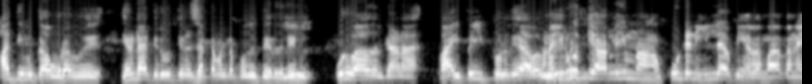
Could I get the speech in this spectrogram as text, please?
அதிமுக உறவு இரண்டாயிரத்தி இருபத்தி ஏழு சட்டமன்ற பொதுத் தேர்தலில் உருவாவதற்கான வாய்ப்பை இப்பொழுதே அவர் இருபத்தி ஆறுலயும் நாங்க கூட்டணி இல்ல அப்படிங்கிற மாதிரி தானே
